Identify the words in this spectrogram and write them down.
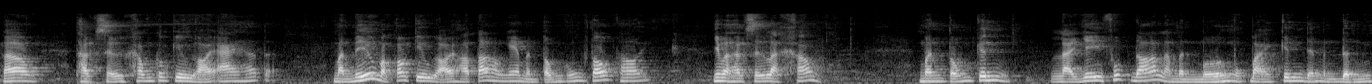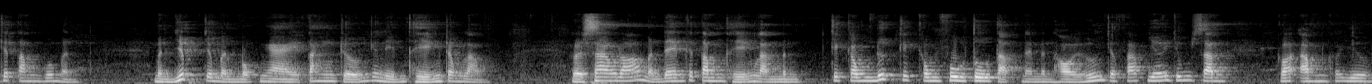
Phải không? Thật sự không có kêu gọi ai hết á. Mà nếu mà có kêu gọi họ tới họ nghe mình tụng cũng tốt thôi. Nhưng mà thật sự là không. Mình tụng kinh là giây phút đó là mình mượn một bài kinh để mình định cái tâm của mình. Mình giúp cho mình một ngày tăng trưởng cái niệm thiện trong lòng. Rồi sau đó mình đem cái tâm thiện lành mình cái công đức, cái công phu tu tập này mình hồi hướng cho pháp giới chúng sanh, có âm, có dương.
